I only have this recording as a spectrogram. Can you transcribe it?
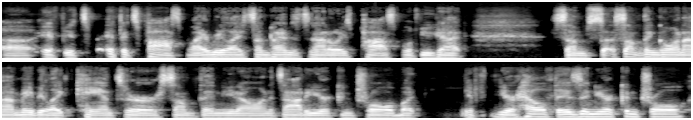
uh, if it's if it's possible. I realize sometimes it's not always possible if you got some something going on, maybe like cancer or something, you know, and it's out of your control. But if your health is in your control,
